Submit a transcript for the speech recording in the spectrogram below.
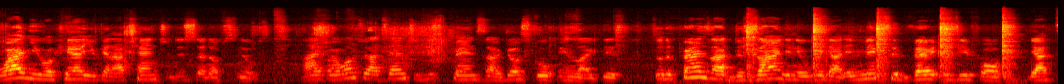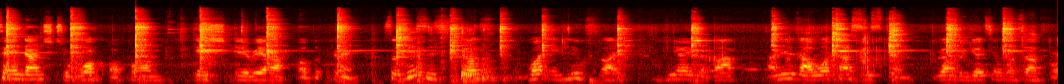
while you are here, you can attend to this set of snails. If I want to attend to these pens, I'll just go in like this. So the pens are designed in a way that it makes it very easy for the attendant to walk upon each area of the pen. So this is just what it looks like here in the back. And this is our water system where we're getting water from.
